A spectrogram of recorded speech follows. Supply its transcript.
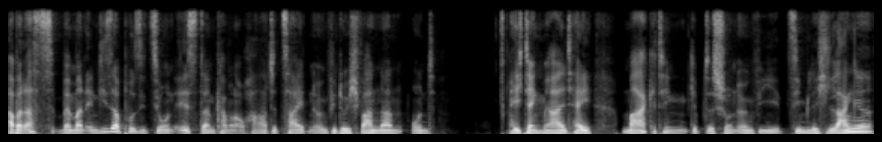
aber das, wenn man in dieser Position ist, dann kann man auch harte Zeiten irgendwie durchwandern und ich denke mir halt, hey, Marketing gibt es schon irgendwie ziemlich lange.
